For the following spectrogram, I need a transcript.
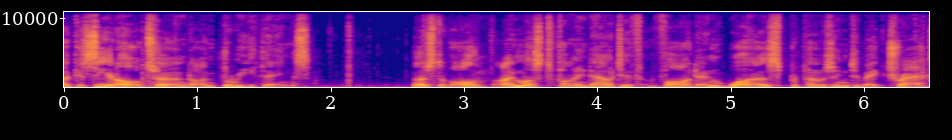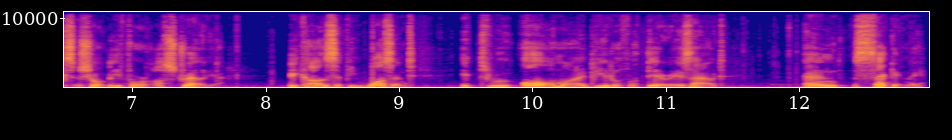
I could see it all turned on three things. First of all, I must find out if Varden was proposing to make tracks shortly for Australia, because if he wasn't, it threw all my beautiful theories out, and secondly,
